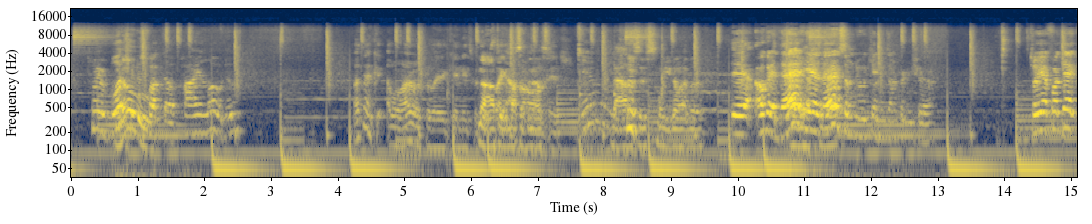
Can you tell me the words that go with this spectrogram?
It's When your blood No. sugar's fucked up, high and low, dude. I think, well, I don't know if related kidneys, but No, no, I'm like thinking about something alcohol else. itch. Yeah. Dialysis when you don't have a. Yeah, okay, that, Yeah, yeah, yeah. that has something to do with kidneys, I'm pretty sure. So yeah, fuck that.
